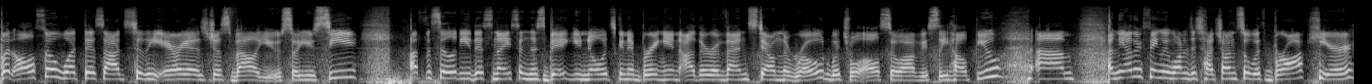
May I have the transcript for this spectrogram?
But also, what this adds to the area is just value. So you see a facility this nice and this big, you know it's going to bring in other events down the road, which will also obviously help you. Um, and the other thing we wanted to touch on, so with Brock here,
